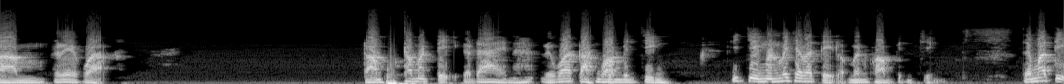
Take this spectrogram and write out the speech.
ตามเรียกว่า ตามพุทธมติก็ได้นะฮะหรือว่าตามความเป็นจริง ที่จริงมันไม่ใช่มติหรอกมันความเป็นจริง แต่มติ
